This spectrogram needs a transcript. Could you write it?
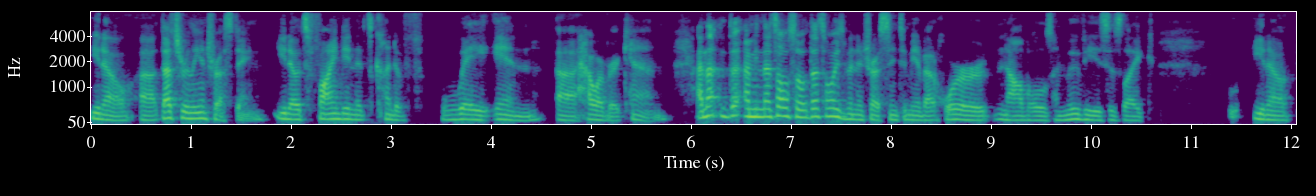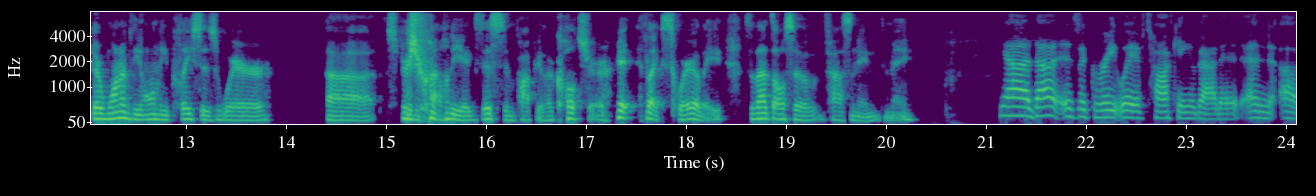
you know, uh, that's really interesting. You know, it's finding its kind of way in, uh, however it can. And that, that, I mean, that's also that's always been interesting to me about horror novels and movies. Is like, you know, they're one of the only places where uh spirituality exists in popular culture like squarely so that's also fascinating to me yeah, that is a great way of talking about it. And uh,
